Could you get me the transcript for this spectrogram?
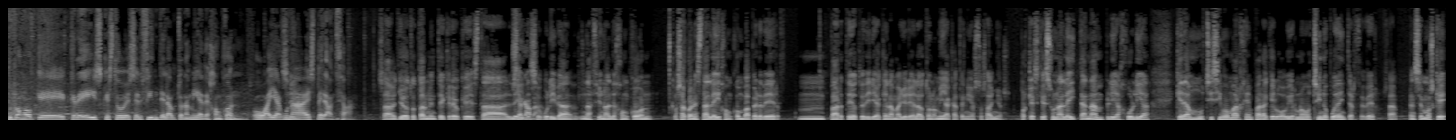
Supongo que creéis que esto es el fin de la autonomía de Hong Kong. ¿O hay alguna esperanza? O sea, yo totalmente creo que esta ley de seguridad nacional de Hong Kong, o sea, con esta ley Hong Kong va a perder Mm, parte o te diría que la mayoría de la autonomía que ha tenido estos años. Porque es que es una ley tan amplia, Julia, que da muchísimo margen para que el gobierno chino pueda interceder. O sea, pensemos que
